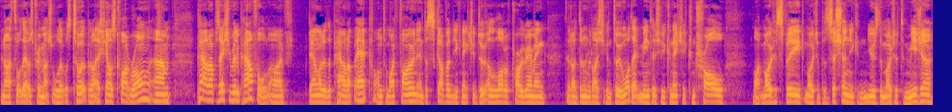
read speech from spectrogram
and I thought that was pretty much all that was to it, but actually I was quite wrong. Um, Powered Up is actually really powerful. I've downloaded the Powered Up app onto my phone and discovered you can actually do a lot of programming that I didn't realize you can do. And what that meant is you can actually control like motor speed, motor position, you can use the motor to measure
